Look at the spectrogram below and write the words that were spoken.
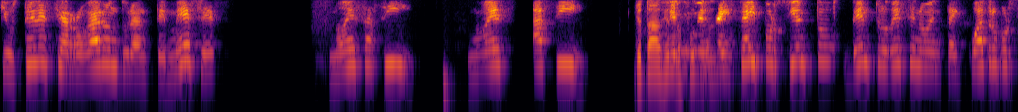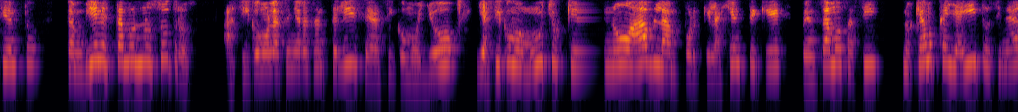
Que ustedes se arrogaron durante meses, no es así. No es así. Yo estaba haciendo el 96% dentro de ese 94% también estamos nosotros, así como la señora Santelice, así como yo y así como muchos que no hablan porque la gente que pensamos así nos quedamos calladitos y nada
